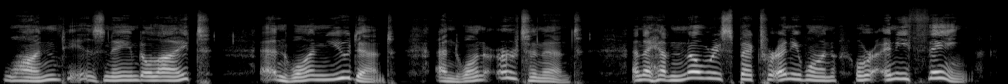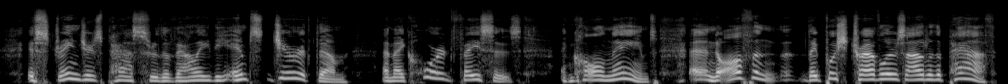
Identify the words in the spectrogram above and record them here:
One is named Olite, and one Udent, and one Ertinent, and they have no respect for anyone or anything. If strangers pass through the valley, the imps jeer at them and make horrid faces and call names, and often they push travelers out of the path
